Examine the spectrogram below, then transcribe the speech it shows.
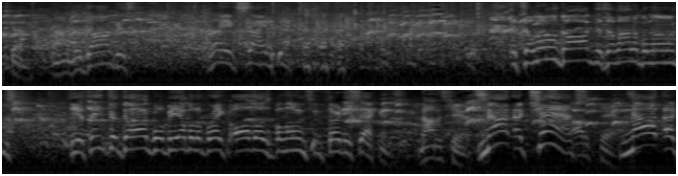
Okay. Now the dog is very excited. it's a little dog. There's a lot of balloons. Do you think the dog will be able to break all those balloons in 30 seconds? Not a chance. Not a chance? Not a chance. Not a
